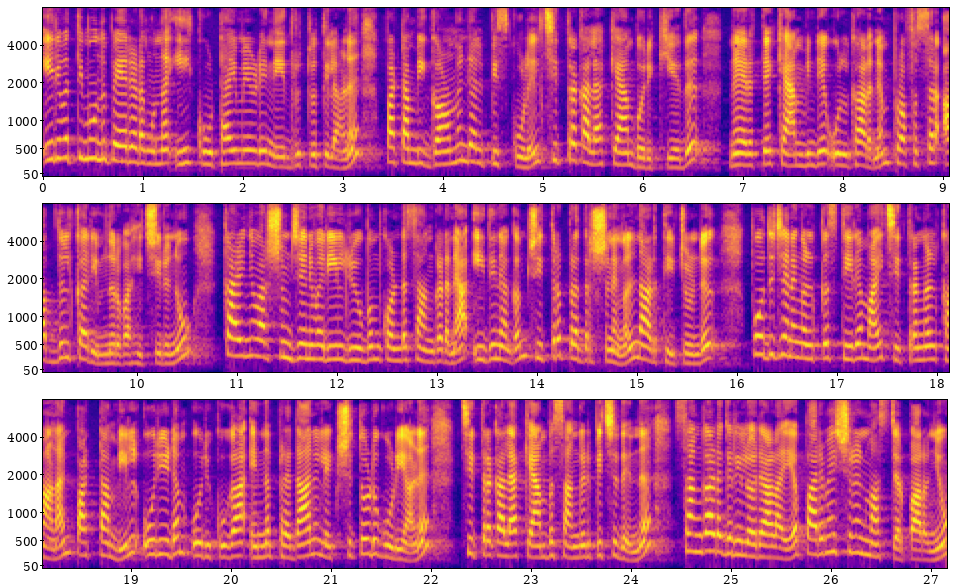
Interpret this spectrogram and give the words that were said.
ഇരുപത്തിമൂന്ന് പേരടങ്ങുന്ന ഈ കൂട്ടായ്മയുടെ നേതൃത്വത്തിലാണ് പട്ടാമ്പി ഗവൺമെന്റ് എൽ പി സ്കൂളിൽ ചിത്രകലാ ക്യാമ്പ് ഒരുക്കിയത്. നേരത്തെ ക്യാമ്പിന്റെ ഉദ്ഘാടനം പ്രൊഫസർ അബ്ദുൽ കരീം നിർവഹിച്ചിരുന്നു. കഴിഞ്ഞ വർഷം ജനുവരിയിൽ രൂപം കൊണ്ട സംഘടന ഇതിനകം ചിത്ര പ്രദർശനങ്ങൾ നടത്തിയിട്ടുണ്ട്. പൊതുജനങ്ങൾക്ക് സ്ഥിരമായി ചിത്രങ്ങൾ കാണാൻ പട്ടാമ്പിയിൽ ഒരിടം ഒരുക്കുക എന്ന പ്രധാന ലക്ഷ്യത്തോടു കൂടിയാണ് ചിത്രകലാ ക്യാമ്പ് സംഘടിപ്പിച്ചതെന്ന് സംഘാടകരിൽ ഒരാളായ പരമേശ്വരൻ മാസ്റ്റർ പറഞ്ഞു.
